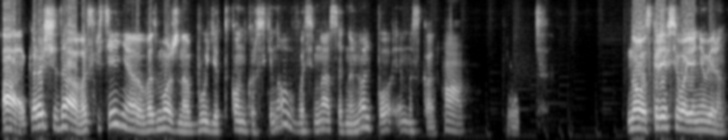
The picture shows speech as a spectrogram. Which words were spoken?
А, короче, да, в воскресенье, возможно, будет конкурс кино в 18.00 по МСК. А, Вот. Но, скорее всего, я не уверен.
